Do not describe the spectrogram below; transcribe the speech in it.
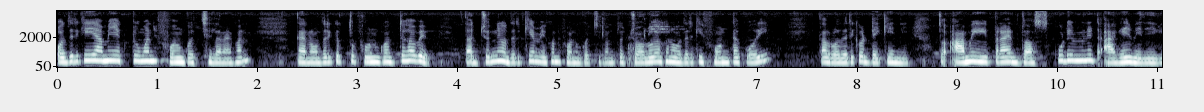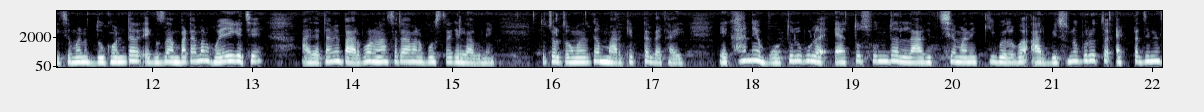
ওদেরকেই আমি একটু মানে ফোন করছিলাম এখন। কারণ ওদেরকে তো ফোন করতে হবে, তার জন্য ওদেরকে আমি এখন ফোন করছিলাম। তো চলো এখন ওদেরকে ফোনটা করি, তারপর ওদেরকেও ডেকে নিই। তো আমি প্রায় দশ কুড়ি মিনিট আগেই বেরিয়ে গেছি। মানে দু ঘণ্টার এক্সাম বাট আমার হয়ে গেছে। আর যেটা আমি পারব না, সেটা আমার বসে থেকে লাভ নেই। তো চলো তোমাদেরকে মার্কেটটা দেখাই। এখানে বোতলগুলো এত সুন্দর লাগছে মানে কি বলব? আর বিষ্ণুপুরে তো একটা জিনিস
